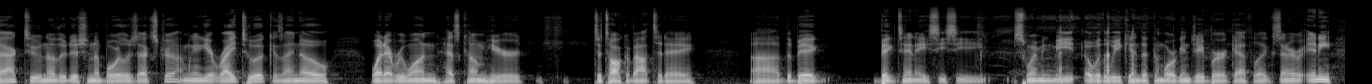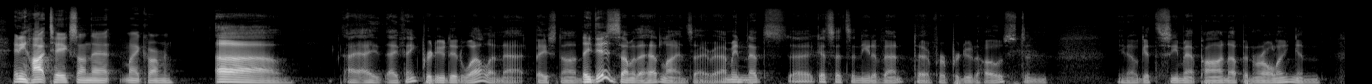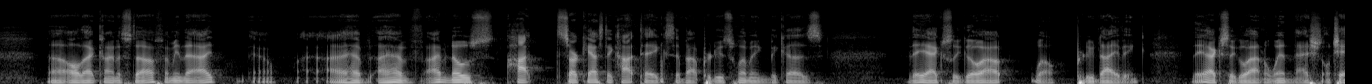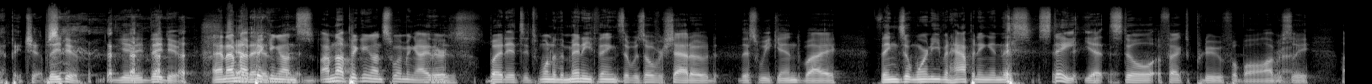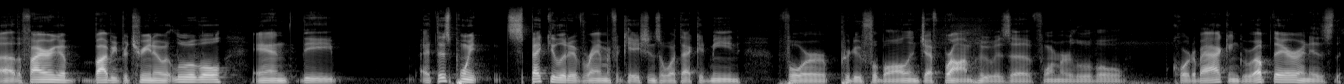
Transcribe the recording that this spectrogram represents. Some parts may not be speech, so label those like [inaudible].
Back to another edition of Boilers Extra. I'm going to get right to it because I know what everyone has come here to talk about today. Uh, the big Big Ten ACC swimming meet over the weekend at the Morgan J. Burke Athletic Center. Any any hot takes on that, Mike Carmen? Uh, I, I think Purdue did well in that, based on They did. some of the headlines I read. I mean, that's uh, I guess that's a neat event uh, for Purdue to host, and you know, get the cement pond up and rolling, and uh, all that kind of stuff. I mean, that I you know, I have I have I have no hot sarcastic hot takes about Purdue swimming because they actually go out well Purdue diving. They actually go out and win national [laughs] championships. They do, yeah, they do. And I'm Yeah, not they- picking on I'm not picking on swimming either, It is- but it's it's one of the many things that was overshadowed this weekend by things that weren't even happening in this [laughs] state yet still affect Purdue football. Obviously, uh, the firing of Bobby Petrino at Louisville and the at this point speculative ramifications of what that could mean for Purdue football and Jeff Brohm, who is a former Louisville quarterback and grew up there and is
